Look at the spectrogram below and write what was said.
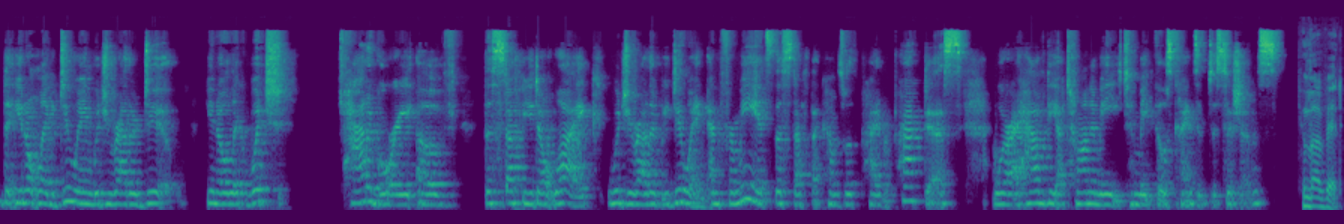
that you don't like doing would you rather do? You know like which category of the stuff you don't like would you rather be doing? And for me, it's the stuff that comes with private practice where I have the autonomy to make those kinds of decisions. Love it.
